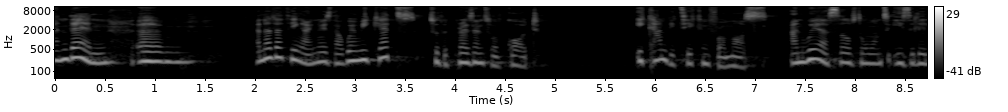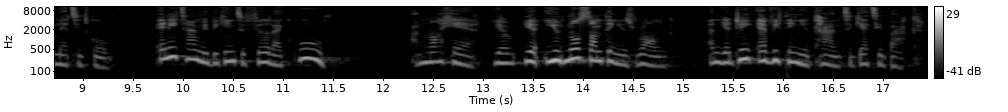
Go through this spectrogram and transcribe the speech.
And then, um, another thing I know is that when we get to the presence of God, it can be taken from us. And we ourselves don't want to easily let it go. Anytime we begin to feel like, ooh, I'm not here, you're, you're, you know something is wrong, and you're doing everything you can to get it back.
